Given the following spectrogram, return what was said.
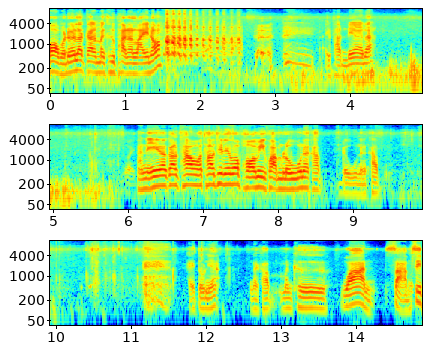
บอกมาด้วยละกันมันคือพันธุ์อะไรเนาะ ไอพันธุ์เนี้ยนะสวยอันนี้ก็เท่าเท่าที่เรียกว่าพอมีความรู้นะครับ ดูนะครับ ไออ้ตัวเนี้ยนะครับ มันคือว่าน 30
